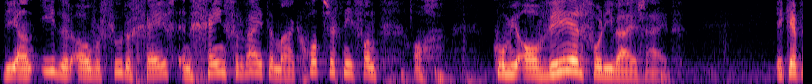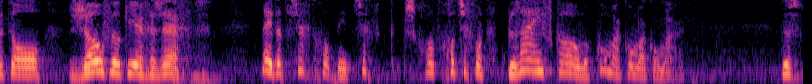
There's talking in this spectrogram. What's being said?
Die aan ieder overvloedig geeft en geen verwijten maakt. God zegt niet van, oh, kom je alweer voor die wijsheid? Ik heb het al zoveel keer gezegd. Nee, dat zegt God niet. Zegt, God, God zegt van, blijf komen, kom maar, kom maar, kom maar. Dus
